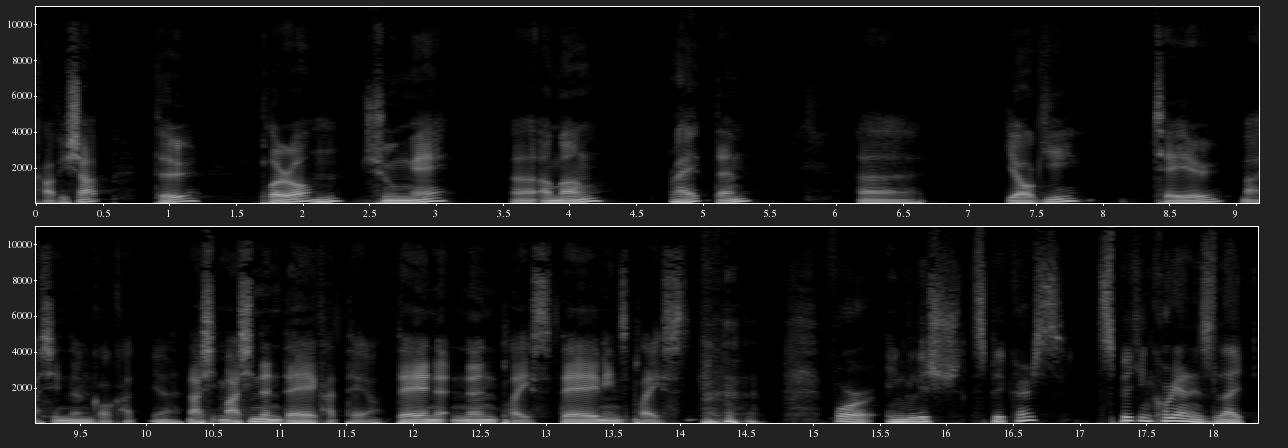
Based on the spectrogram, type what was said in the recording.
커피숍들 plural Mm-hmm. 중에 uh, among right? them uh, 여기 제일 맛있는 것 같. Yeah. 맛이, 맛있는 데 같아요. 데는 place. 데 means place. For English speakers, speaking Korean is like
